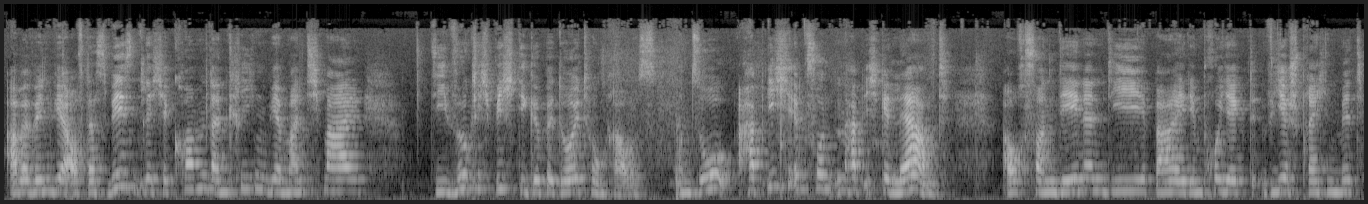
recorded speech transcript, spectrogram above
Aber wenn wir auf das Wesentliche kommen, dann kriegen wir manchmal die wirklich wichtige Bedeutung raus. Und so habe ich empfunden, habe ich gelernt, auch von denen, die bei dem Projekt Wir sprechen mit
